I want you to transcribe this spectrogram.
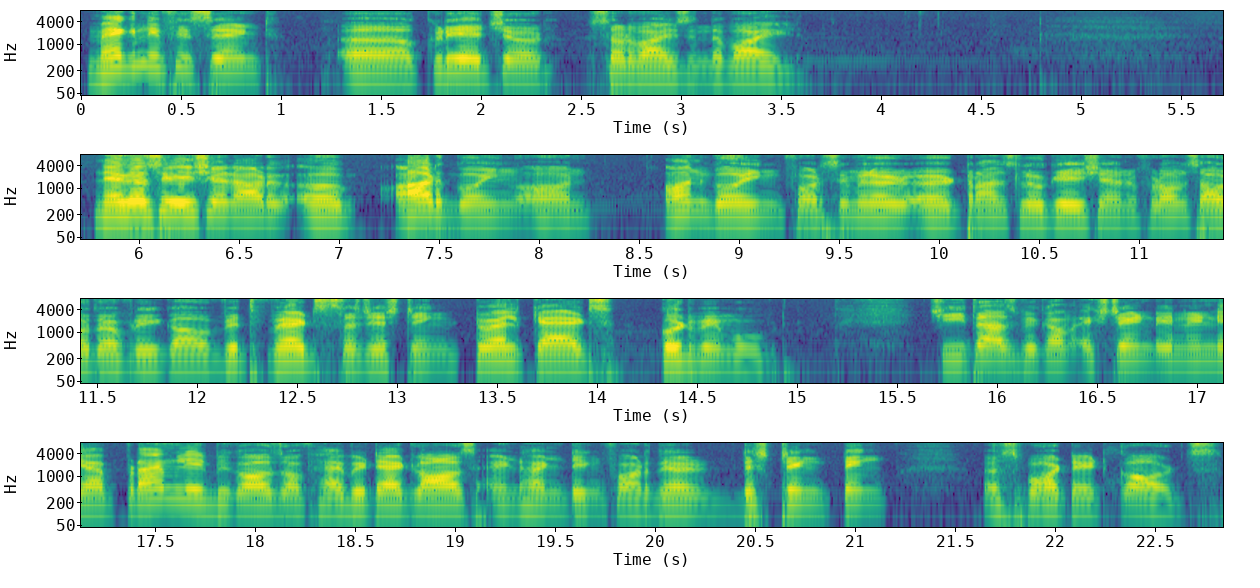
magnificent uh, creature survives in the wild. Negotiations are uh, are going on ongoing for similar uh, translocation from South Africa, with vets suggesting 12 cats could be moved. Cheetahs become extinct in India primarily because of habitat loss and hunting for their distincting uh, spotted cords.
